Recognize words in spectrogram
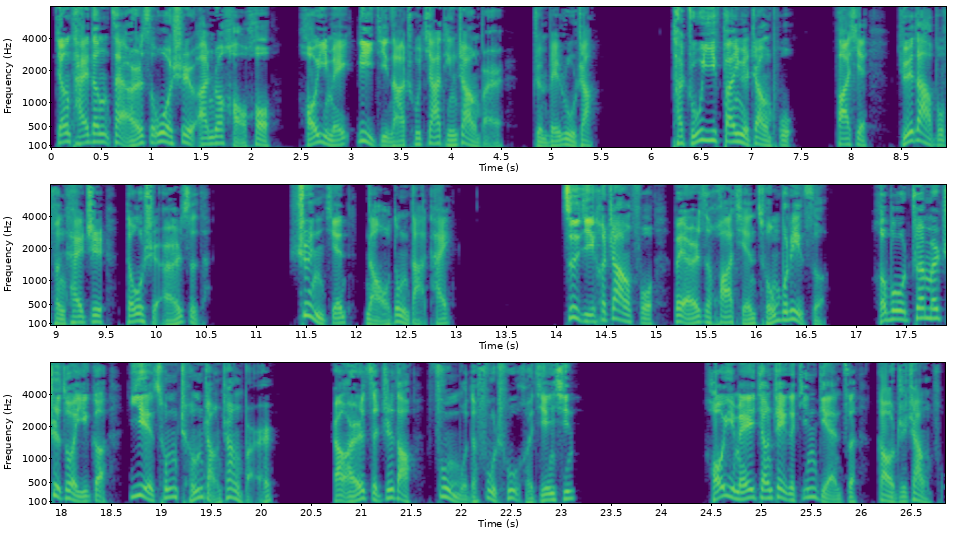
将台灯在儿子卧室安装好后，侯一梅立即拿出家庭账本准备入账。他逐一翻阅账簿，发现绝大部分开支都是儿子的，瞬间脑洞大开。自己和丈夫为儿子花钱从不吝啬，何不专门制作一个叶聪成长账本让儿子知道父母的付出和艰辛。侯一梅将这个金点子告知丈夫，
